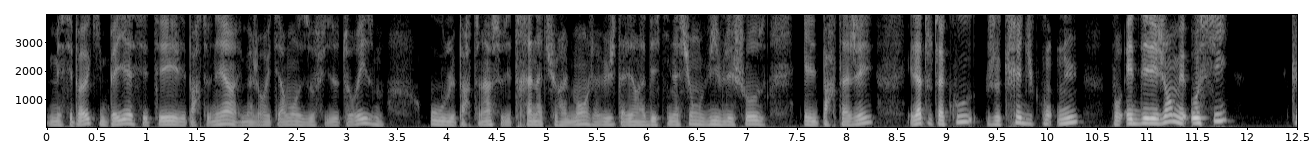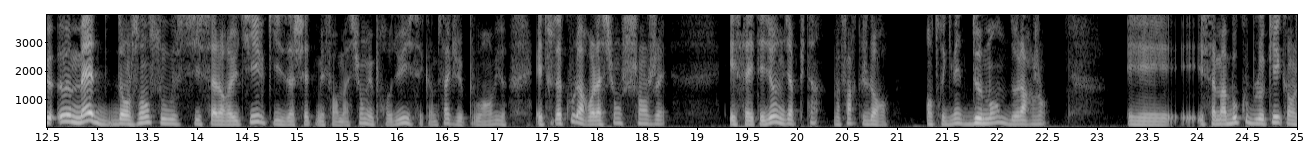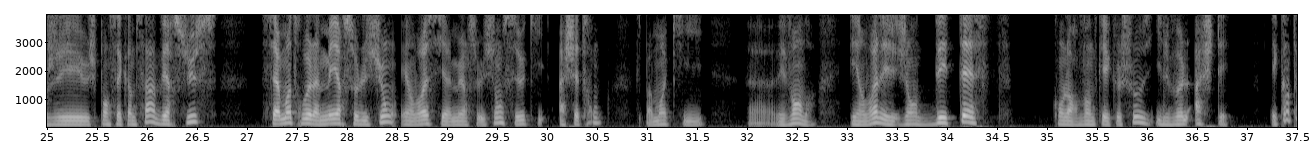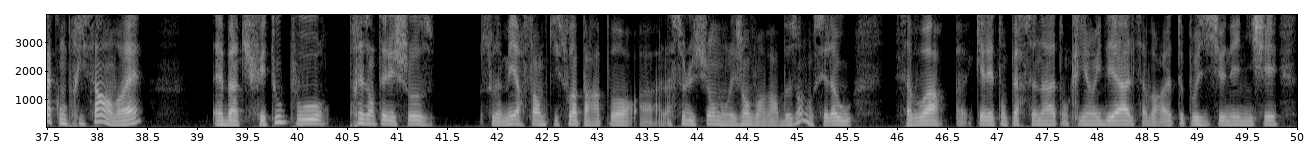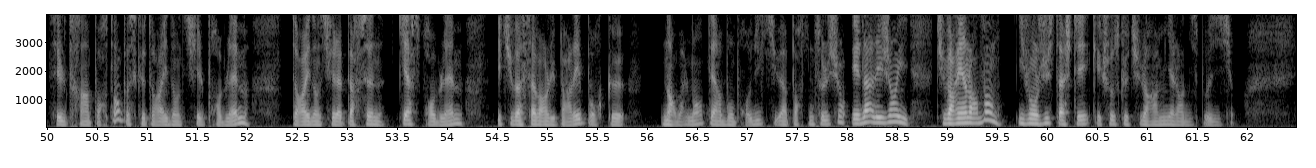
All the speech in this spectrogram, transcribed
Mais c'est pas eux qui me payaient, c'était les partenaires et majoritairement des offices de tourisme où le partenariat se faisait très naturellement. J'avais juste aller dans la destination, vivre les choses et le partager. Et là, tout à coup, je crée du contenu pour aider les gens, mais aussi que eux m'aident dans le sens où si ça leur est utile, qu'ils achètent mes formations, mes produits, c'est comme ça que je vais pouvoir en vivre. Et tout à coup, la relation changeait. Et ça a été dur de me dire, putain, va falloir que je leur, entre guillemets, demande de l'argent. Et, ça m'a beaucoup bloqué quand j'ai, je pensais comme ça, versus c'est à moi de trouver la meilleure solution. Et en vrai, a la meilleure solution, c'est eux qui achèteront. C'est pas moi qui euh, vais vendre. Et en vrai, les gens détestent qu'on leur vende quelque chose, ils veulent acheter. Et quand t'as compris ça, en vrai, eh ben, tu fais tout pour présenter les choses sous la meilleure forme qui soit par rapport à la solution dont les gens vont avoir besoin. Donc c'est là où savoir euh, quel est ton persona, ton client idéal, savoir te positionner, nicher, c'est ultra important parce que tu auras identifié le problème, tu auras identifié la personne qui a ce problème et tu vas savoir lui parler pour que normalement tu un bon produit qui apporte une solution. Et là les gens, ils, tu vas rien leur vendre, ils vont juste acheter quelque chose que tu leur as mis à leur disposition.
